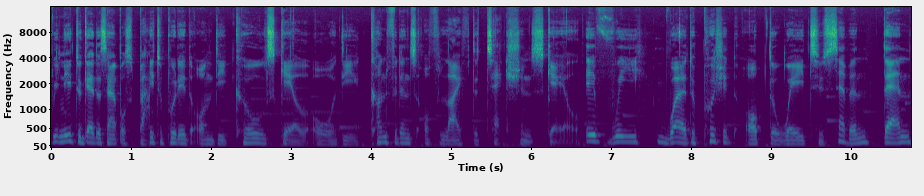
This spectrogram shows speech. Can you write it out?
we need to get the samples back. We need to put it on the CoLD scale or the confidence of life detection scale. If we were to push it up the way to 7 then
